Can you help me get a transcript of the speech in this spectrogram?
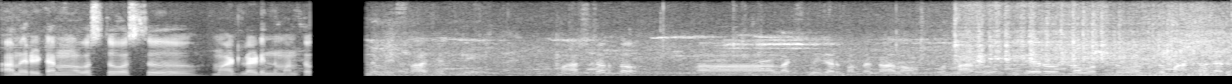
ఆమె రిటర్న్ వస్తూ వస్తూ మాట్లాడింది మనతో. మీ సాజిద్ని మాస్టర్తో లక్ష్మి గారు కొంతకాలం ఉన్నారు. ఇదే రోజులో వస్తూ వస్తూ మాస్టర్ గారి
